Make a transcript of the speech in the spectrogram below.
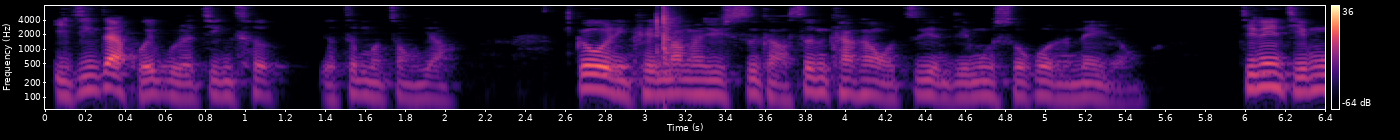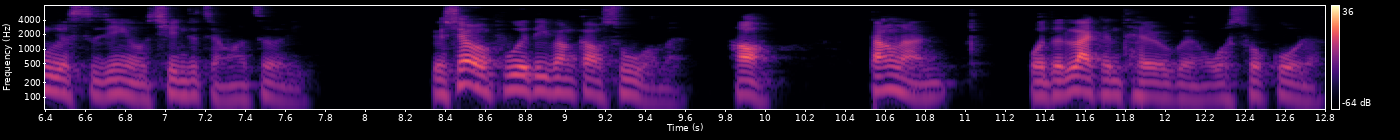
已经在回补的金策有这么重要？各位，你可以慢慢去思考，甚至看看我之前节目说过的内容。今天节目的时间有限，就讲到这里。有需要有服务的地方告诉我们。好，当然我的 Like 跟 Telegram 我说过了，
